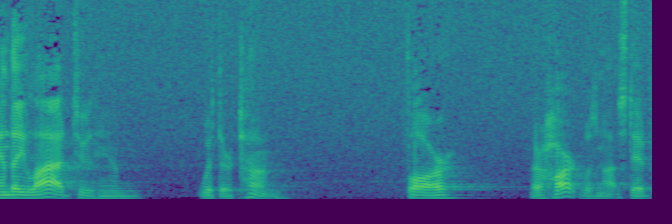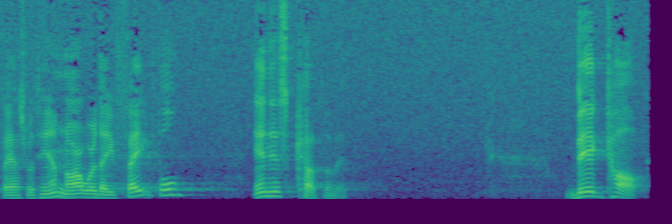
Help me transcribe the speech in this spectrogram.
and they lied to him with their tongue. For their heart was not steadfast with him, nor were they faithful in his covenant. Big talk,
